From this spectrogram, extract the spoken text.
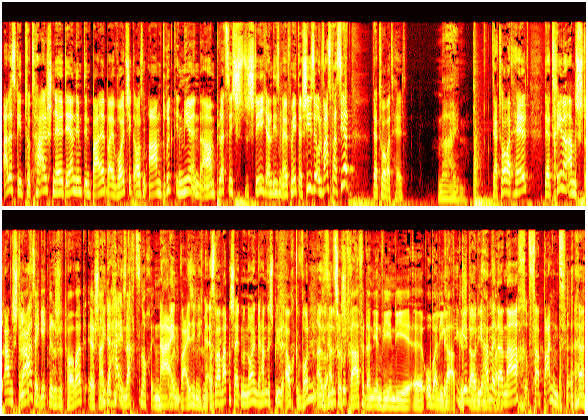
Alles geht total schnell. Der nimmt den Ball bei Wojcik aus dem Arm, drückt ihn mir in den Arm. Plötzlich stehe ich an diesem Elfmeter, schieße und was passiert? Der Torwart hält. Nein. Der Torwart hält, der Trainer am, am Straßen. Wie ist der gegnerische Torwart? Er scheint der heißt. nachts noch in. Nein, weiß ich nicht mehr. Okay. Es war Wattenscheid 09. Wir haben das Spiel auch gewonnen. Also die sind zur gut. Strafe dann irgendwie in die äh, Oberliga abgestiegen. Genau, die haben wir danach verbannt äh,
